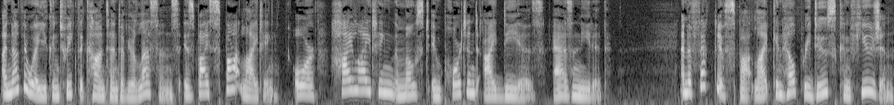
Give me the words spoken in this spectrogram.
Another way you can tweak the content of your lessons is by spotlighting or highlighting the most important ideas as needed. An effective spotlight can help reduce confusion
